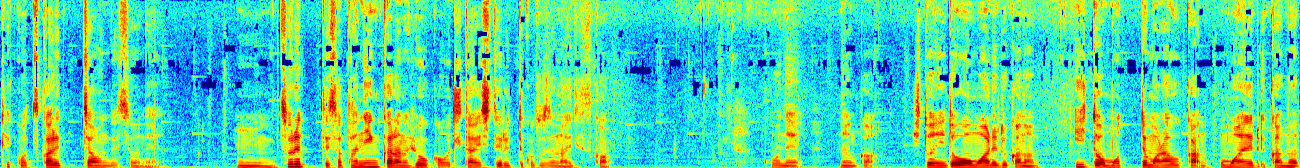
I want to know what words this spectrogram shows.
結構疲れちゃうんですよね。うん、それってさ他人からの評価を期待してるってことじゃないですか。こうねなんか人にどう思われるかないいと思ってもらうか思えるかなっ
